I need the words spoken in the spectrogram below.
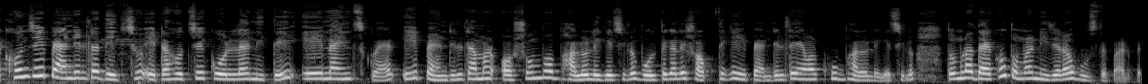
এখন যে প্যান্ডেলটা দেখছ এটা হচ্ছে কল্যাণীতে এ নাইন স্কোয়ার এই প্যান্ডেলটা আমার অসম্ভব ভালো লেগেছিল। বলতে গেলে সব থেকে এই প্যান্ডেলটাই আমার খুব ভালো লেগেছিল। তোমরা দেখো তোমরা নিজেরাও বুঝতে পারবে।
